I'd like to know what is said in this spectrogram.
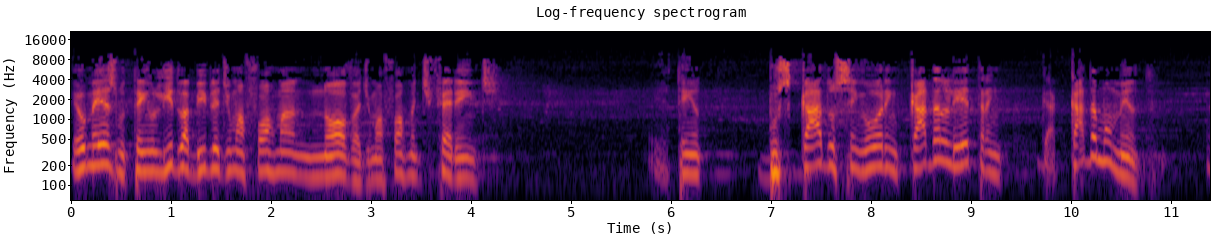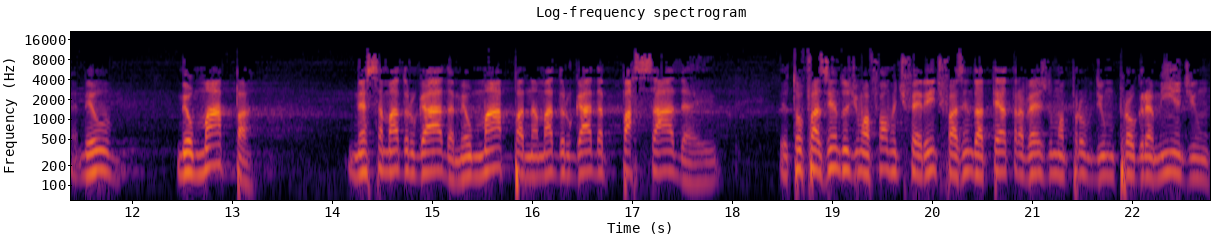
Eu mesmo tenho lido a Bíblia de uma forma nova, de uma forma diferente. Eu tenho buscado o Senhor em cada letra, em a cada momento. Meu, meu mapa nessa madrugada, meu mapa na madrugada passada. Eu estou fazendo de uma forma diferente, fazendo até através de, uma, de um programinha, de um,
